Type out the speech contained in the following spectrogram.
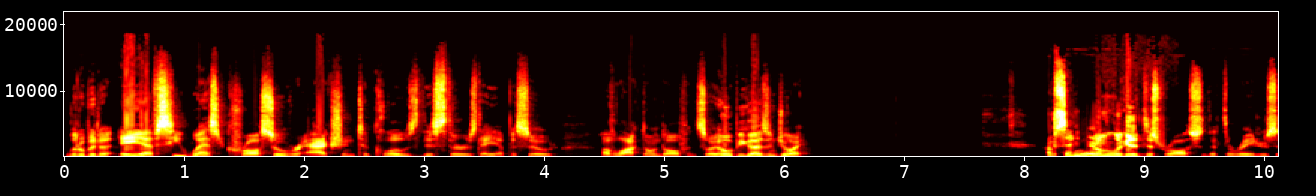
A little bit of AFC West crossover action to close this Thursday episode of Locked On Dolphins. So I hope you guys enjoy. I'm sitting here and I'm looking at this roster that the Raiders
